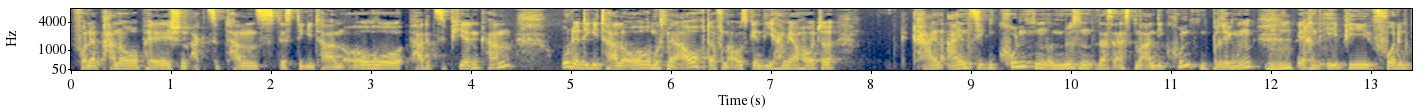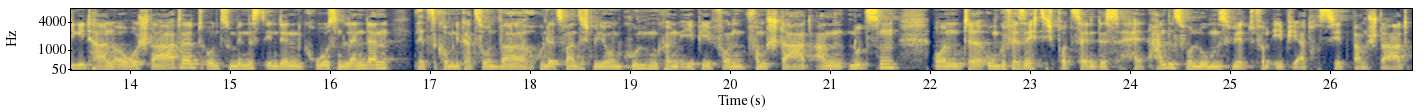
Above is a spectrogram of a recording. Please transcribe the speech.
von der paneuropäischen Akzeptanz des digitalen Euro partizipieren kann. Und der digitale Euro muss man auch davon ausgehen, die haben ja heute keinen einzigen Kunden und müssen das erstmal an die Kunden bringen, mhm. während EPI vor dem digitalen Euro startet und zumindest in den großen Ländern, letzte Kommunikation war, 120 Millionen Kunden können EPI von, vom Start an nutzen und äh, ungefähr 60 Prozent des Handelsvolumens wird von EPI adressiert beim Start.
